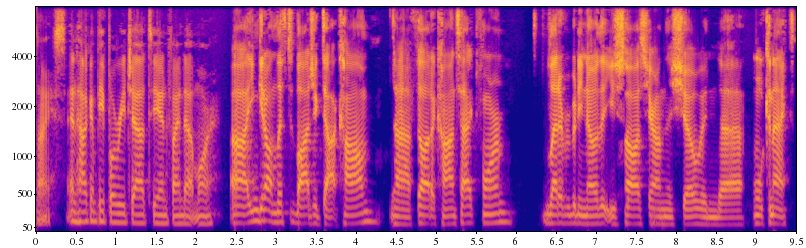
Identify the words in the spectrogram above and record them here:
Nice. And how can people reach out to you and find out more? Uh, you can get on liftedlogic.com, uh, fill out a contact form, let everybody know that you saw us here on this show, and uh, we'll connect.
